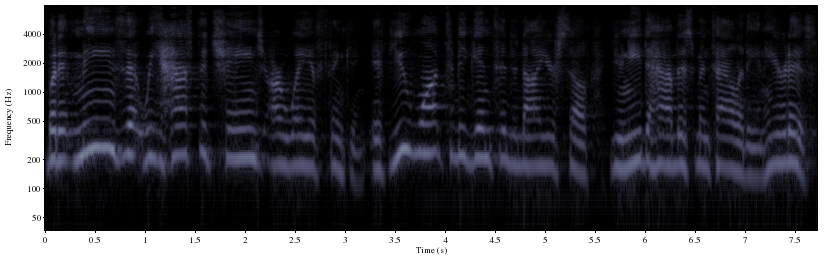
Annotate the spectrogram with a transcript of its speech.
But it means that we have to change our way of thinking. If you want to begin to deny yourself, you need to have this mentality. And here it is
